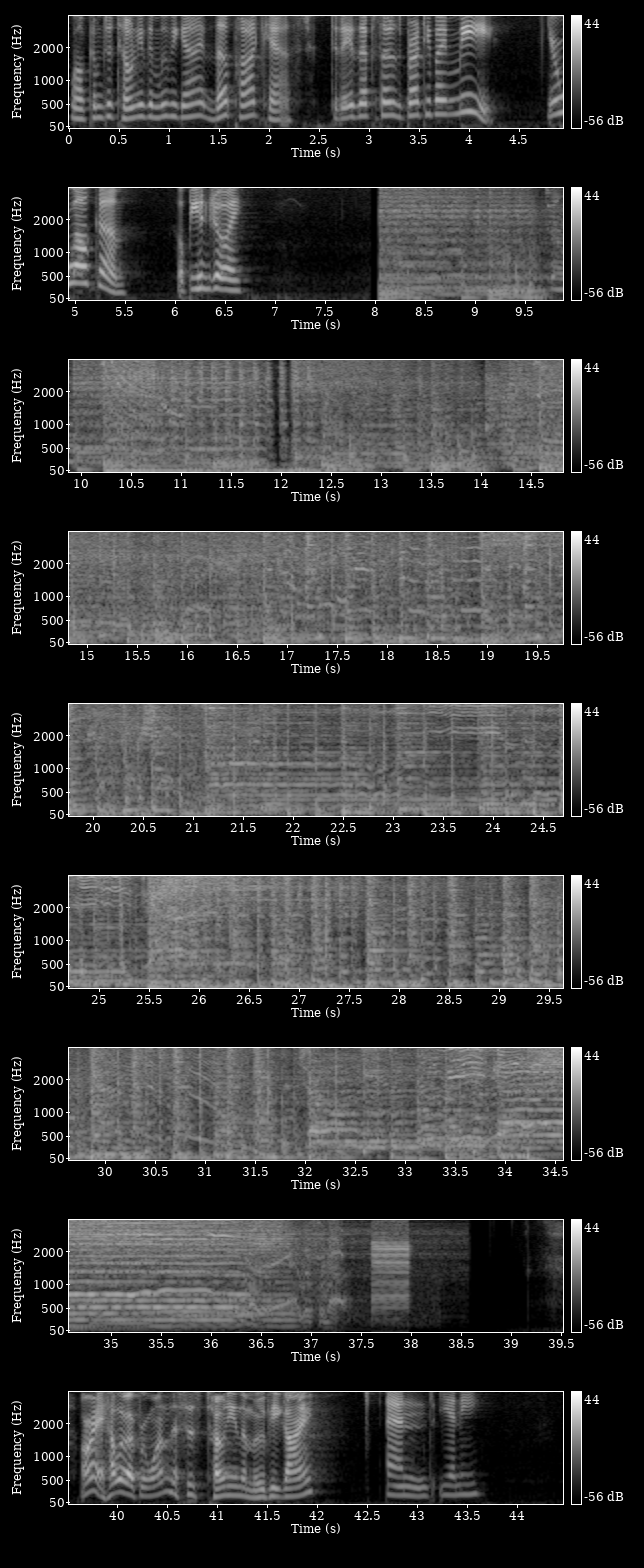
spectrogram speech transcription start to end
Welcome to Tony the Movie Guy, the podcast. Today's episode is brought to you by me. You're welcome. Hope you enjoy. Hello everyone. This is Tony the Movie Guy. and Yenny.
